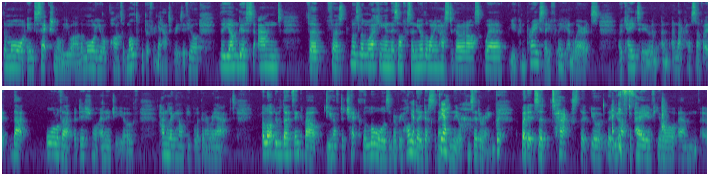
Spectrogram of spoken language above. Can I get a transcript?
The more intersectional you are, the more you're part of multiple different Yeah. categories. If you're the youngest and the first Muslim working in this office, and you're the one who has to go and ask where you can pray safely and where it's okay to, and, and, and that kind of stuff. I, that all of that additional energy of handling how people are going to react. A lot of people don't think about do you have to check the laws of every holiday destination that you're considering, But- but it's a tax that you're that you have to pay if you're um, uh,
